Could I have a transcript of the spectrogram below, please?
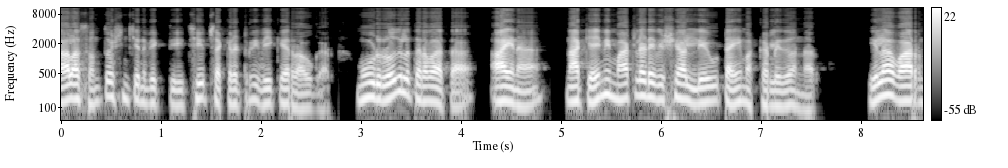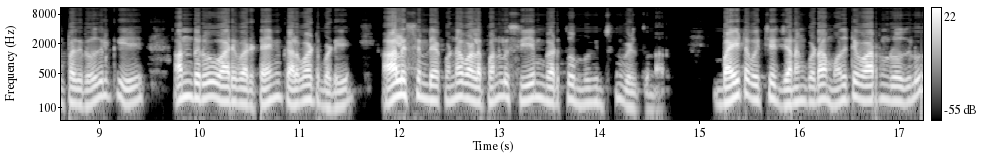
చాలా సంతోషించిన వ్యక్తి చీఫ్ సెక్రటరీ వికే రావు గారు. మూడు రోజుల తర్వాత ఆయన నాకేమీ మాట్లాడే విషయాలు లేవు టైం అక్కర్లేదు అన్నారు. ఇలా వారం పది రోజులకి అందరూ వారి వారి టైంకి అలవాటు పడి ఆలస్యం లేకుండా వాళ్ళ పనులు సీఎం గారితో ముగించుకుని వెళ్తున్నారు. బయట వచ్చే జనం కూడా మొదటి వారం రోజులు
